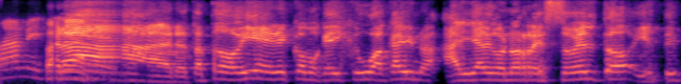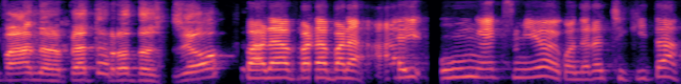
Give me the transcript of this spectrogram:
dame tiempo. Claro, está todo bien, es como que dije, uh, acá hay, una- hay algo no resuelto y estoy pagando los platos rotos yo. Para, para, para. Hay un ex mío de cuando era chiquita,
